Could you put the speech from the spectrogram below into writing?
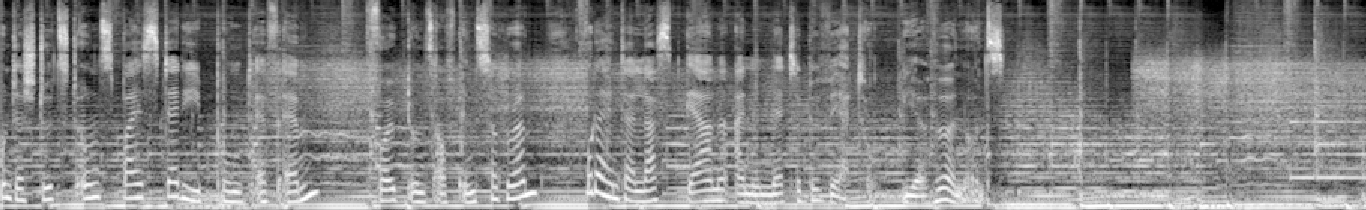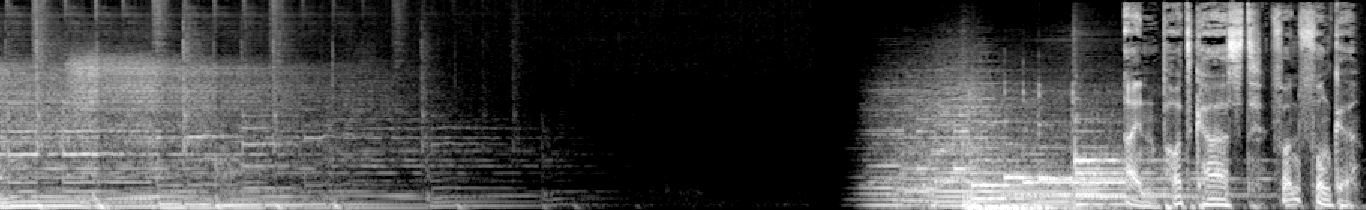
Unterstützt uns bei steady.fm, folgt uns auf Instagram oder hinterlasst gerne eine nette Bewertung. Wir hören uns. Ein Podcast von Funke.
